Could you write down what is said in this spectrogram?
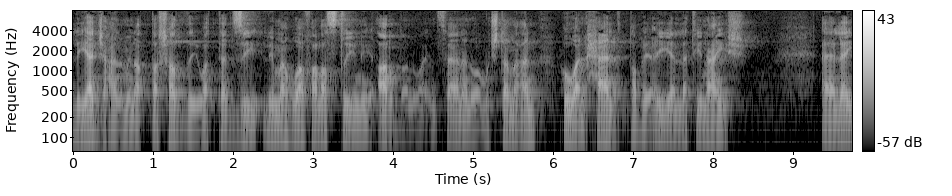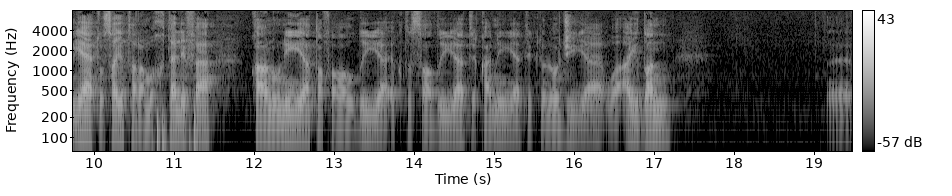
ليجعل من التشظي والتجزيء لما هو فلسطيني أرضا وإنسانا ومجتمعا هو الحالة الطبيعية التي نعيش. آليات سيطرة مختلفة قانونية تفاوضية اقتصادية تقنية تكنولوجية وأيضا آه،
